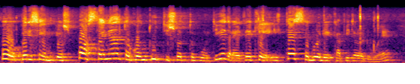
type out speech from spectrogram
o per esempio sposta in alto con tutti i sottopunti. Vedrete che il testo 2 del capitolo 2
